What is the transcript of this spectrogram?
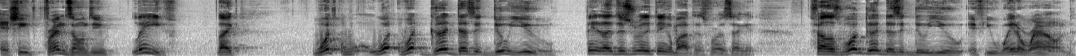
And she friend zones you, leave. Like, what what what good does it do you? Think, like, just really think about this for a second, fellas. What good does it do you if you wait around?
